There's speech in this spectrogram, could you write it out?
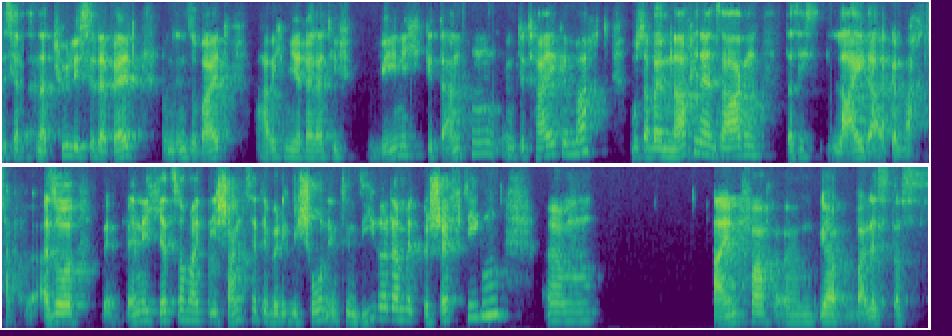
ist ja das Natürlichste der Welt und insoweit habe ich mir relativ wenig Gedanken im Detail gemacht, muss aber im Nachhinein sagen, dass ich es leider gemacht habe. Also wenn ich jetzt nochmal die Chance hätte, würde ich mich schon intensiver damit beschäftigen. Ähm, einfach, ähm, ja, weil es das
